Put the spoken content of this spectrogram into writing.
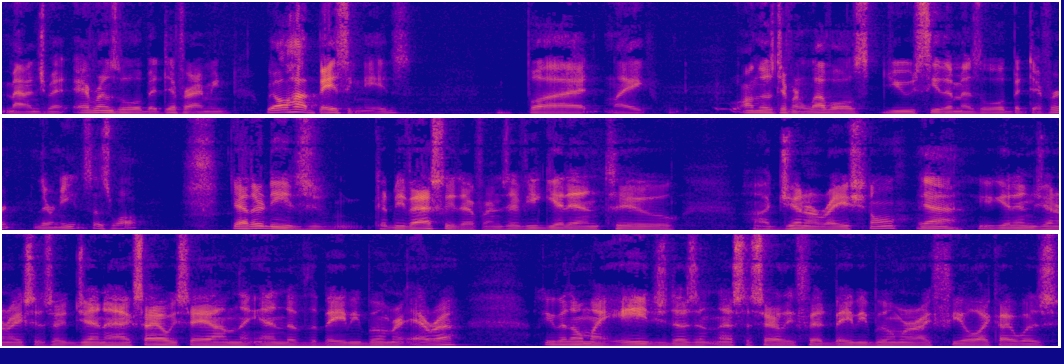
management. Everyone's a little bit different. I mean, we all have basic needs, but like on those different levels, you see them as a little bit different, their needs as well? Yeah, their needs could be vastly different. If you get into uh, generational, Yeah. you get in generations. So Gen X, I always say I'm the end of the baby boomer era. Even though my age doesn't necessarily fit baby boomer, I feel like I was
